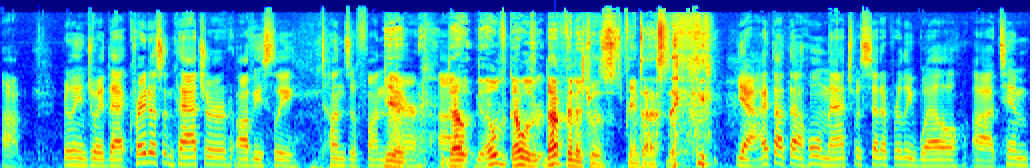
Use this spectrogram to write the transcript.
Um, really enjoyed that. Kratos and Thatcher, obviously, tons of fun Yeah, there. Um, that, that was that finish was fantastic. yeah, I thought that whole match was set up really well. Uh, Tim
